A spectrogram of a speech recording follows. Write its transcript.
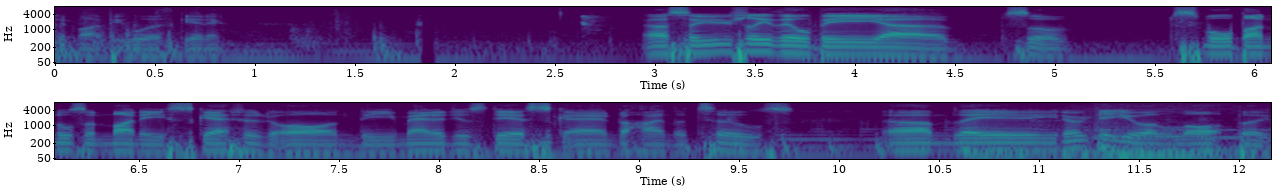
it might be worth getting. Uh, so usually there'll be uh, sort of small bundles of money scattered on the manager's desk and behind the tills. Um, they don't get you a lot, but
